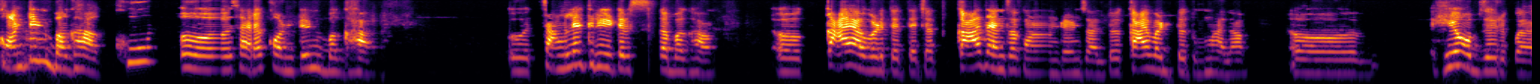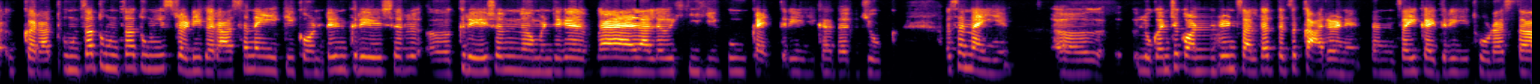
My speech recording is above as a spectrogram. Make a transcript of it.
कॉन्टेंट बघा. खूप सारा कॉन्टेंट बघा. चांगल्या क्रिएटर्सचा बघा. काय आवडतं त्याच्यात? का त्यांचा कॉन्टेंट चालतोय? काय वाटतं तुम्हाला? हे ऑब्झर्व करा. तुमचा तुमचा तुम्ही स्टडी करा. असं नाही की कॉन्टेंट क्रिएशन क्रिएशन म्हणजे काय आलं ही ही हू काहीतरी एखादा जोक असं नाहीये. लोकांचे कॉन्टेंट चालतात त्याचं कारण आहे. त्यांचाही काहीतरी थोडासा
